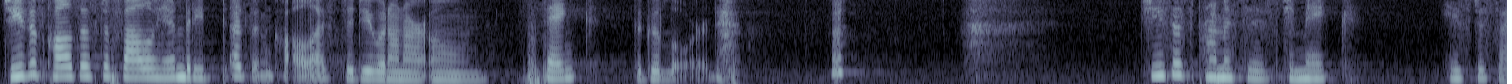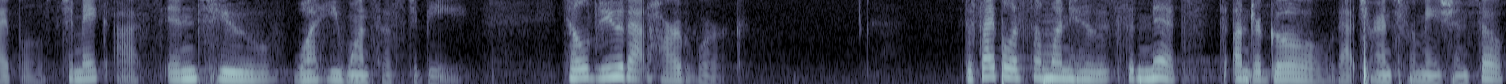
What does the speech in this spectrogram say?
Jesus calls us to follow him, but he doesn't call us to do it on our own. Thank the good Lord. Jesus promises to make his disciples, to make us into what he wants us to be. He'll do that hard work. Disciple is someone who submits to undergo that transformation. So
